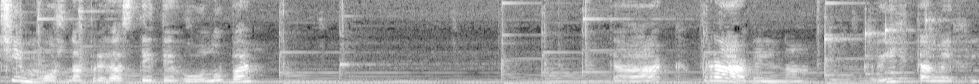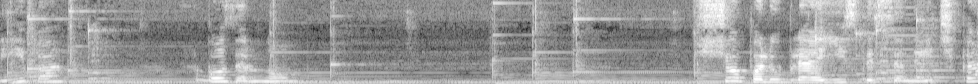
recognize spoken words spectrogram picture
Чим можна пригостити голуба? Так, правильно, крихтами хліба або зерном. Що полюбляє їсти синичка?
